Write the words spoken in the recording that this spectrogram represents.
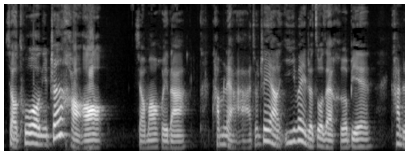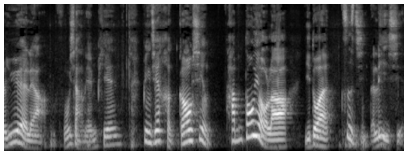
小兔，你真好。小猫回答。他们俩就这样依偎着坐在河边，看着月亮浮想联翩，并且很高兴，他们都有了一段自己的历险。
